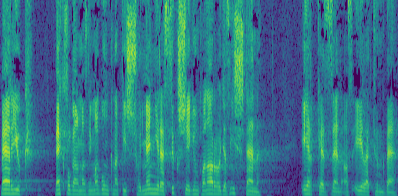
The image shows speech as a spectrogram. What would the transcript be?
Merjük megfogalmazni magunknak is, hogy mennyire szükségünk van arra, hogy az Isten érkezzen az életünkbe.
